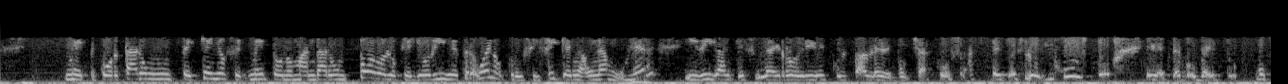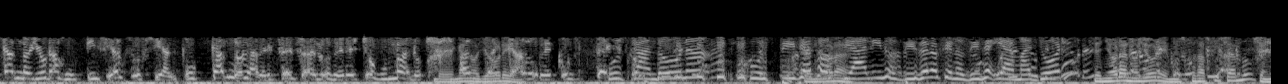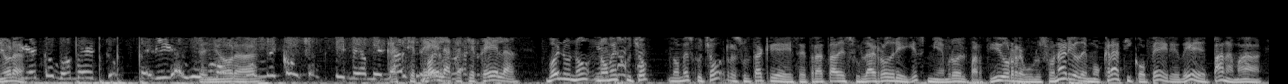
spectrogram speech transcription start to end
Me cortaron un pequeño segmento, no mandaron todo lo que yo dije, pero bueno, crucifiquen a una mujer y digan que Zulay Rodríguez es culpable de muchas cosas. Eso es lo injusto en este momento. Buscando yo una justicia social, buscando la defensa de los derechos humanos. Venga, no sacado de contexto. Buscando una justicia Señora. social y nos dice lo que nos dice y además llora. Señora, no llore, ¿me está escuchando? Señora. En estos momentos me digan un Señora. montón de cosas y me amenazan. Cachetela, cachetela. Bueno, no, no me escuchó, no me escuchó. Resulta que se trata de Zulay Rodríguez, miembro del Partido Revolucionario Democrático PRD de Panamá,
